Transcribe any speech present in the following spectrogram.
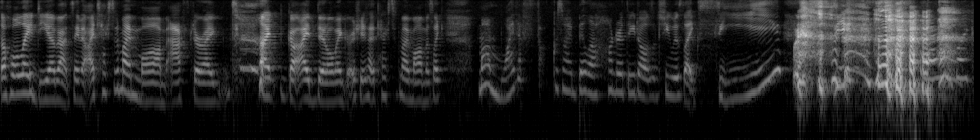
the whole idea about saving. I texted my mom after I I got I did all my groceries. I texted my mom. I was like, "Mom, why the fuck was my bill hundred three dollars?" And she was like, "See." See? I was like,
